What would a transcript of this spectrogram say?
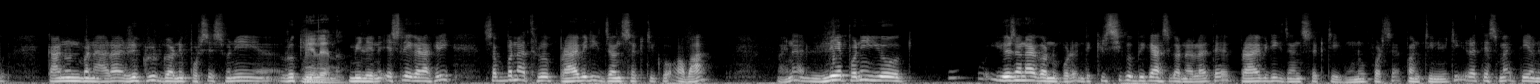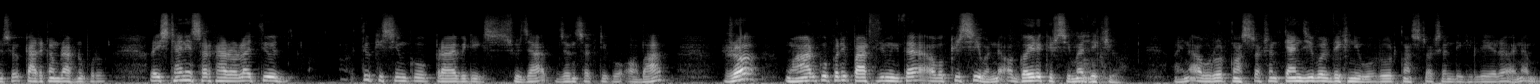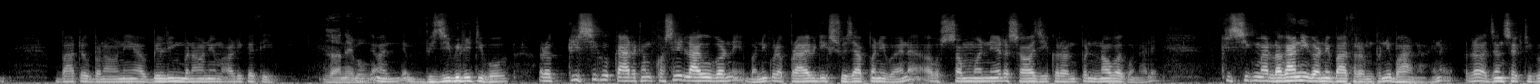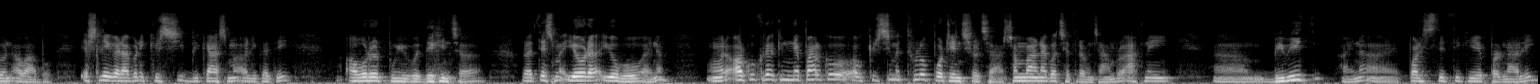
कानुन बनाएर रिक्रुट गर्ने प्रोसेस पनि रोकियो मिलेन। यसले गर्दाखेरि सबभन्दा ठुलो प्राविधिक जनशक्तिको अभाव होइन? ले पनि यो योजना गर्नु पऱ्यो अन्त कृषिको विकास गर्नलाई त प्राविधिक जनशक्ति हुनुपर्छ कन्टिन्युटी र त्यसमा त्यही अनुसार कार्यक्रम राख्नु पऱ्यो र स्थानीय सरकारहरूलाई त्यो त्यो किसिमको प्राविधिक सुझाव जनशक्तिको अभाव र उहाँहरूको पनि प्राथमिकता अब कृषि भन्दा गैर कृषिमा देखियो। होइन? अब रोड कन्स्ट्रक्सन ट्यान्जिबल देखिने भयो रोड कन्स्ट्रक्सनदेखि लिएर होइन? बाटो बनाउने अब बिल्डिङ बनाउनेमा अलिकति भिजिबिलिटी भयो। र कृषिको कार्यक्रम कसरी लागू गर्ने भन्ने कुरा प्राविधिक सुझाव पनि भएन। अब समन्वय र सहजीकरण पनि नभएको हुनाले कृषिमा लगानी गर्ने वातावरण पनि भएन होइन? र जनशक्तिको पनि अभाव भयो यसले गर्दा पनि कृषि विकासमा अलिकति अवरोध पुगेको देखिन्छ। र त्यसमा एउटा यो भयो होइन? अर्को कुरा कि नेपालको अब कृषिमा ठुलो पोटेन्सियल छ सम्भावनाको क्षेत्र हुन्छ। हाम्रो आफ्नै विविध होइन पारिस्थितिकीय प्रणाली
